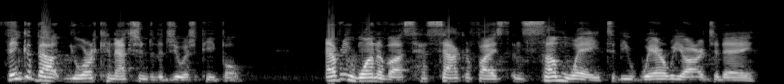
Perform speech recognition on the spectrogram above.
think about your connection to the Jewish people. Every one of us has sacrificed in some way to be where we are today.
